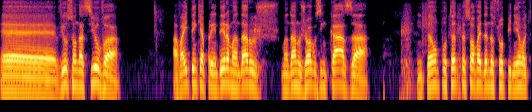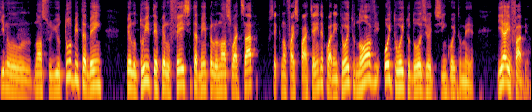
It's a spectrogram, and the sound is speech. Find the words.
É, Wilson da Silva, Havaí tem que aprender a mandar, os, mandar nos jogos em casa. Então, portanto, o pessoal vai dando a sua opinião aqui no nosso YouTube também, pelo Twitter, pelo Face também pelo nosso WhatsApp. Você que não faz parte ainda, 48 98812 8586. E aí, Fábio?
